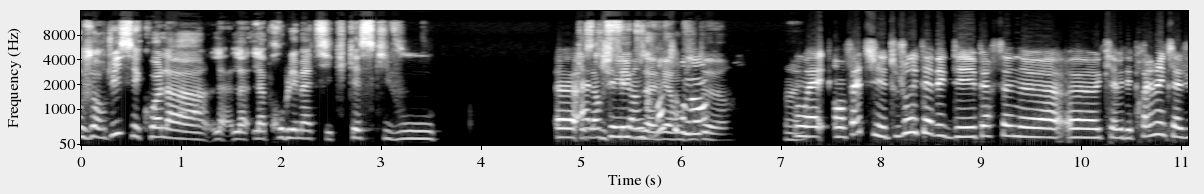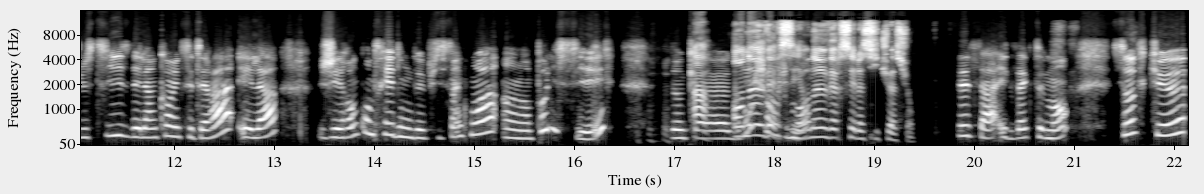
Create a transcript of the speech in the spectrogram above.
aujourd'hui, c'est quoi la, la, la- la problématique? Qu'est-ce qui vous. Euh, Qu'est-ce alors qui j'ai fait eu que un vous grand avez envie tournant. de. Ouais. Ouais, en fait, j'ai toujours été avec des personnes euh, euh, qui avaient des problèmes avec la justice, délinquants, etc. Et là, j'ai rencontré donc depuis cinq mois un policier. Donc, Ah, euh, on a inversé, on a inversé la situation. C'est ça, exactement. Sauf que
